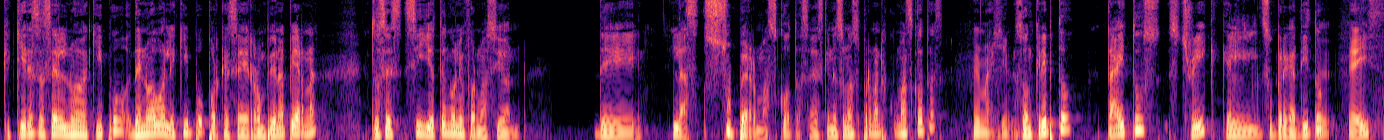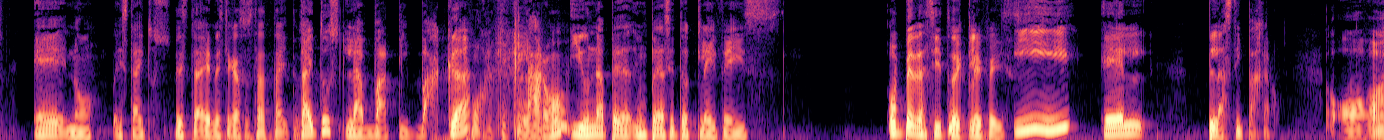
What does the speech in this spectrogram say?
¿Que quieres hacer el nuevo equipo? De nuevo el equipo porque se rompió una pierna. Entonces, sí, yo tengo la información de las super mascotas. ¿Sabes quiénes son las super mascotas? Me imagino. Son Crypto, Titus, Streak, el super gatito. Ace. Eh, no, es Titus. Está, en este caso está Titus. Titus, la bativaca Porque claro. y una peda- un pedacito de Clayface. Un pedacito de Clayface. Y el plastipájaro. Oh.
